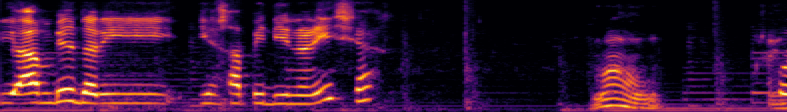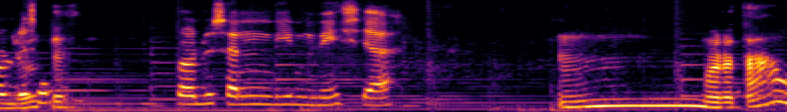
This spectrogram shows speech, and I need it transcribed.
diambil dari ya sapi di Indonesia wow Produsen. juga produsen di Indonesia hmm baru tahu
